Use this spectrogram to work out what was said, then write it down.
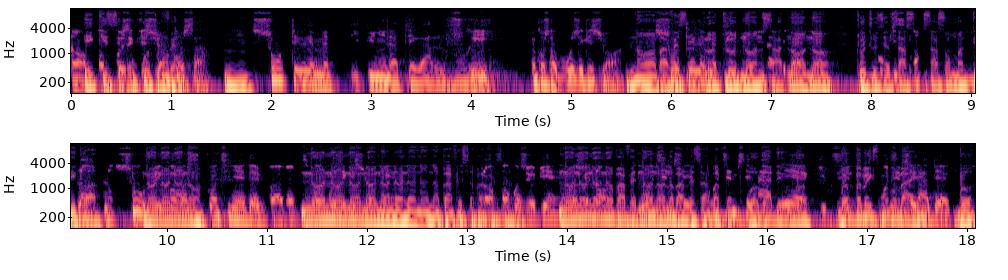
Non, et que c'est question comme ça. Sous terrain unilatéral, vrai. Mais comment ça pose question hein? Non, pas fait ça. Claude, Claude, non, ça, non, non. Claude Joseph, ça, ça, son manque d'égards. Non, non, non, non. Non, non, non, non, non, non, non, non, non, pas fait ça, pas fait ça. Non, non, non, non, pas fait, non, non, non, pas fait ça. Bon, regardez, bon, bon, m'explique, bon,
